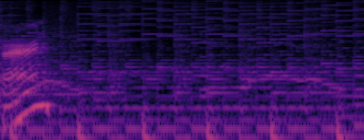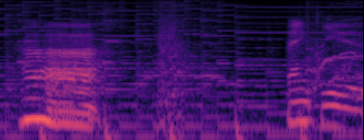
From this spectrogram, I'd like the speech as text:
Burn? Thank you.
